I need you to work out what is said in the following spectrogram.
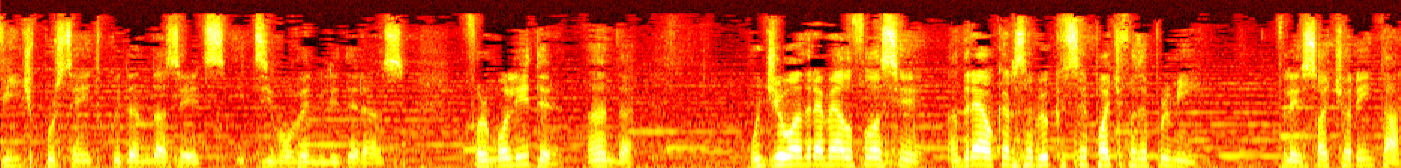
20% cuidando das redes e desenvolvendo liderança. Formou líder, anda. Um dia o André Melo falou assim: André, eu quero saber o que você pode fazer por mim. Falei, só te orientar.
